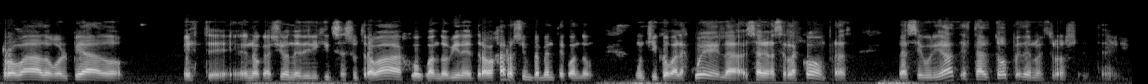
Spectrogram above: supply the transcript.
robado, golpeado, este, en ocasión de dirigirse a su trabajo, cuando viene de trabajar o simplemente cuando un chico va a la escuela, salen a hacer las compras. La seguridad está al tope de nuestros... Este,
